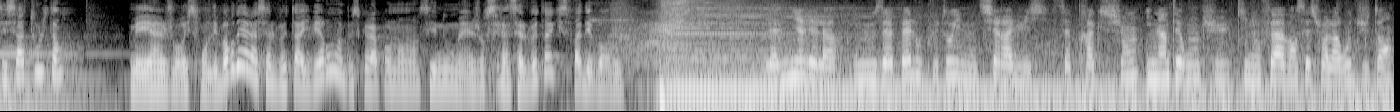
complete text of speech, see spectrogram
C'est ça tout le temps. Mais un jour, ils se feront déborder à la Salvetat, ils verront, hein, parce que là, pour le moment, c'est nous, mais un jour, c'est la Salvetat qui se fera déborder. L'avenir est là. Il nous appelle ou plutôt il nous tire à lui. Cette traction ininterrompue qui nous fait avancer sur la route du temps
